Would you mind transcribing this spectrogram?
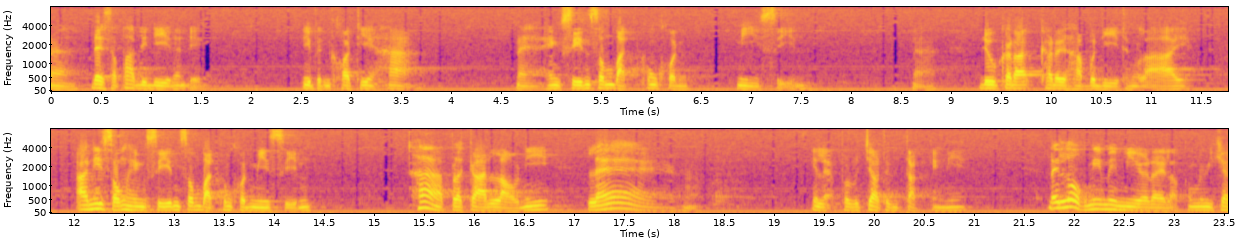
นะได้สภาพดีๆ นั่นเอง นี่เป็นข้อที่ห้านะแห่งศีลสมบัติของคนมีศีลนะดูกระคฤหบดีทั้งหลายอานิสงส์แห่งศีลสมบัติของคนมีศีล ห้าประการเหล่านี้ และนี่แหละ พระพุทธเจ้าถึงตัดอย่างนี้ ในโลกนี้ไม่มีอะไรหรอกมันมีแค่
